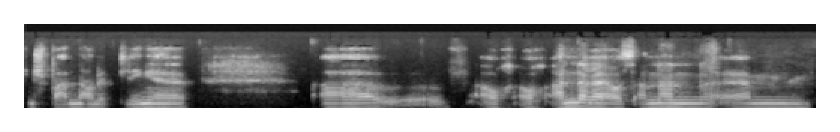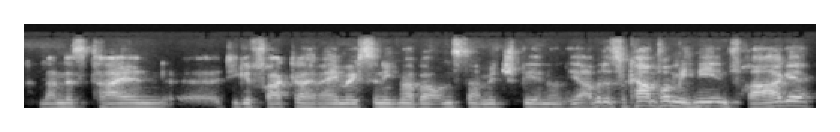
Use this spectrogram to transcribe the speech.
von Spandau mit Klinge, auch, auch andere aus anderen ähm, Landesteilen, äh, die gefragt haben, hey, möchtest du nicht mal bei uns da mitspielen und hier. Aber das kam für mich nie in Frage.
